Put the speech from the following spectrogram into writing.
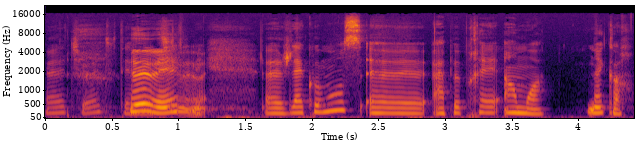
Ouais, tu vois, tout est Ouais, relatif, ouais, mais, ouais. euh, je la commence euh, à peu près un mois. D'accord.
